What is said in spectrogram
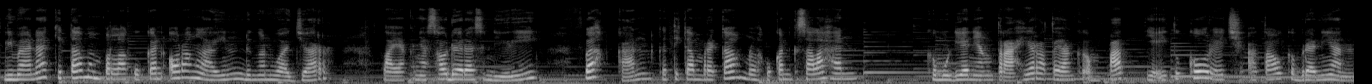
di mana kita memperlakukan orang lain dengan wajar, layaknya saudara sendiri, bahkan ketika mereka melakukan kesalahan. Kemudian yang terakhir atau yang keempat yaitu courage atau keberanian.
